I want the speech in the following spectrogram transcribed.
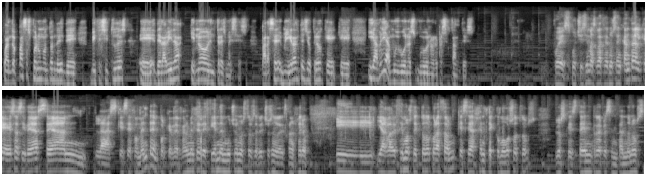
cuando pasas por un montón de, vicisitudes eh, de la vida y no en tres meses. Para ser emigrantes yo creo que, que y habría muy buenos, muy buenos representantes. Pues muchísimas gracias. Nos encanta el que esas ideas sean las que se fomenten, porque realmente defienden mucho nuestros derechos en el extranjero. Y, agradecemos de todo corazón que sea gente como vosotros los que estén representándonos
